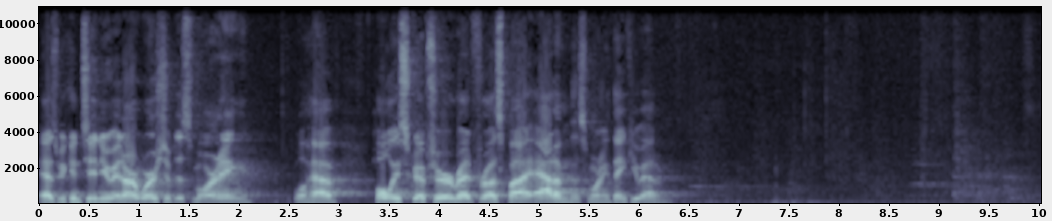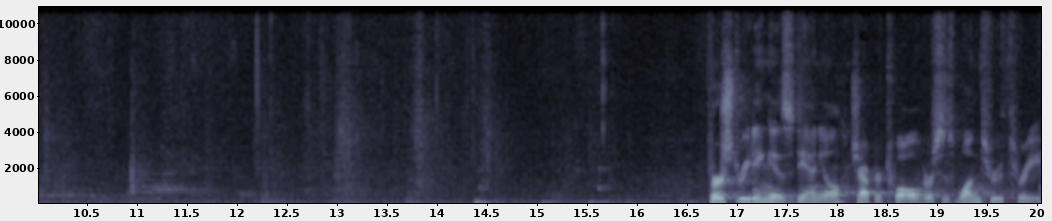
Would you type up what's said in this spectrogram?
As we continue in our worship this morning, we'll have Holy Scripture read for us by Adam this morning. Thank you, Adam. First reading is Daniel chapter 12, verses 1 through 3.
